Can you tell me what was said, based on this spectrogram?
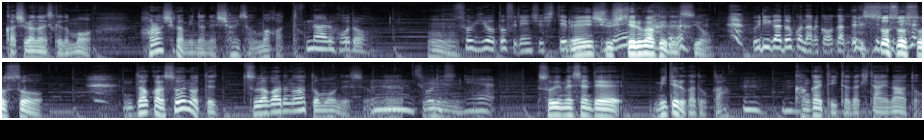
か知らないですけども話がみんなね社員さんうまかった、なるほど。うん、そぎ落とす練習してるん練習してるわけですよ。売りがどこなのか分かってるね。そうそうそうそうだからそういうのってつながるなと思うんですようね、んそうですうん。ねそういう目線で見てるかどうかうんうん。考えていただきたいなと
